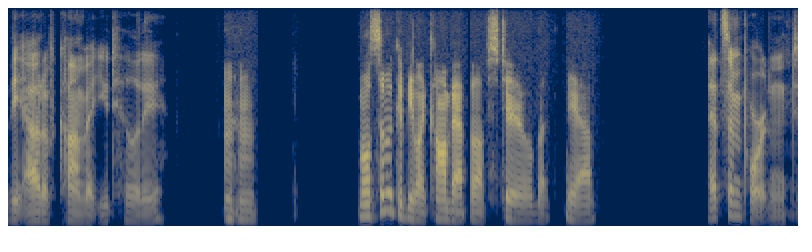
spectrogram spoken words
the out of combat utility. Mm-hmm. Well, some of it could be like combat buffs too, but yeah. That's important.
